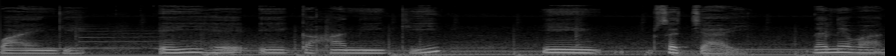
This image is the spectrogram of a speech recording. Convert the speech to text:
पाएँगे। यही है एक कहानी की सच्चाई। धन्यवाद।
